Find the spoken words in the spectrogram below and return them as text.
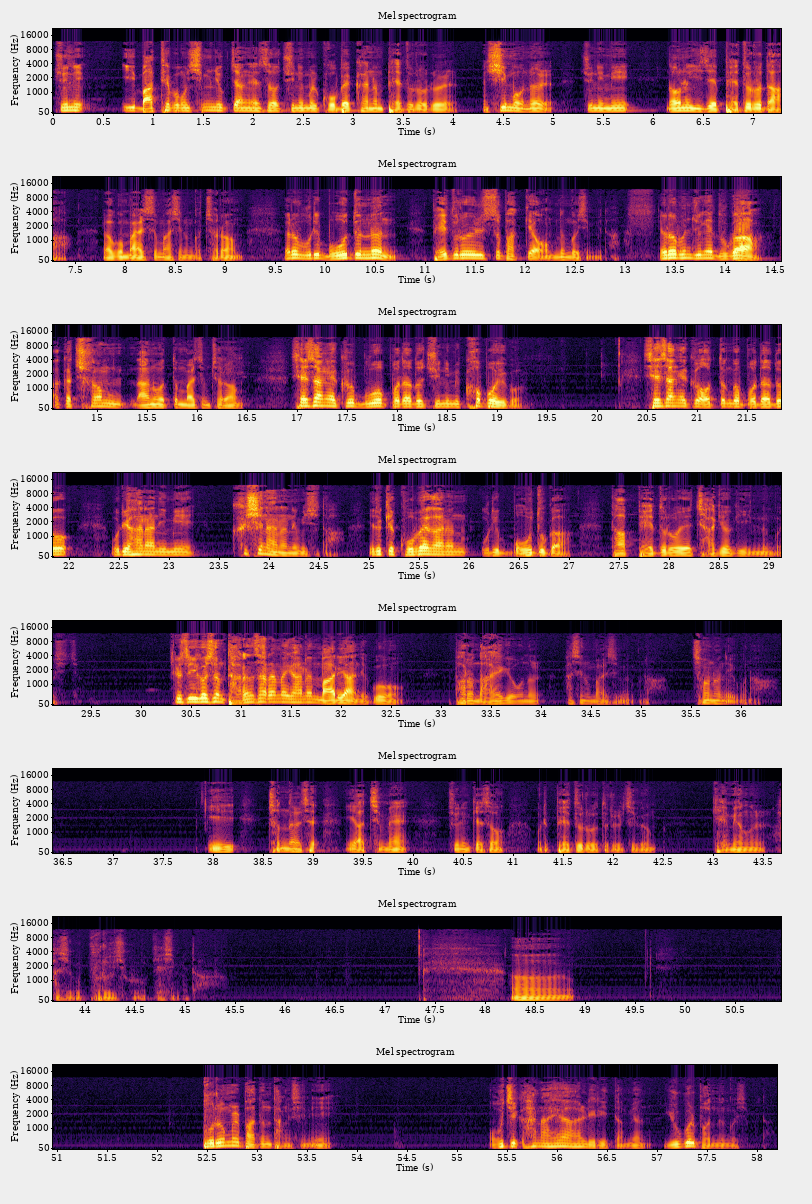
주님, 이 마태복음 16장에서 주님을 고백하는 베드로를 시몬을 주님이 너는 이제 베드로다라고 말씀하시는 것처럼 여러분 우리 모두는 베드로일 수밖에 없는 것입니다. 여러분 중에 누가 아까 처음 나누었던 말씀처럼 세상에 그 무엇보다도 주님이 커 보이고 세상에 그 어떤 것보다도 우리 하나님이 크신 하나님이시다. 이렇게 고백하는 우리 모두가 다 베드로의 자격이 있는 것이죠. 그래서 이것은 다른 사람에게 하는 말이 아니고 바로 나에게 오늘 하시는 말씀이구나. 천원이구나. 이 첫날 이 아침에 주님께서 우리 베드로들을 지금 개명을 하시고 부르시고 계십니다. 어, 부름을 받은 당신이 오직 하나 해야 할 일이 있다면 육을 벗는 것입니다.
